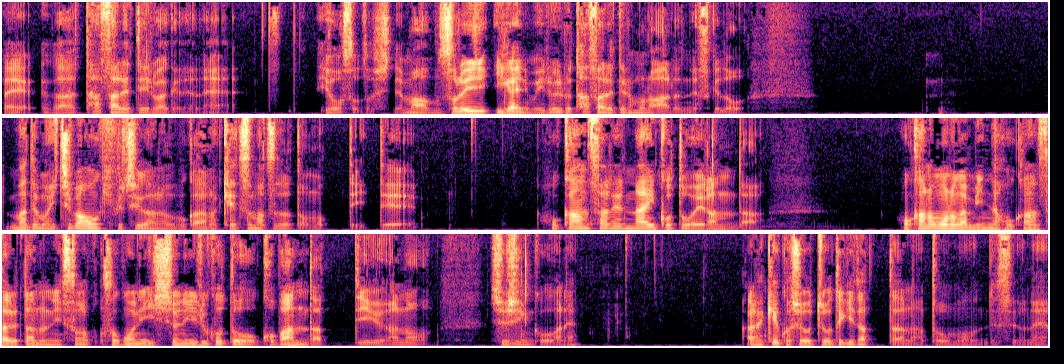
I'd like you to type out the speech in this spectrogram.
が足されているわけでね、要素として。まあ、それ以外にもいろいろ足されてるものはあるんですけど、まあでも一番大きく違うのは僕はあの結末だと思っていて、保管されないことを選んだ。他のものがみんな保管されたのに、その、そこに一緒にいることを拒んだっていうあの、主人公がね。あれ結構象徴的だったなと思うんですよね。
